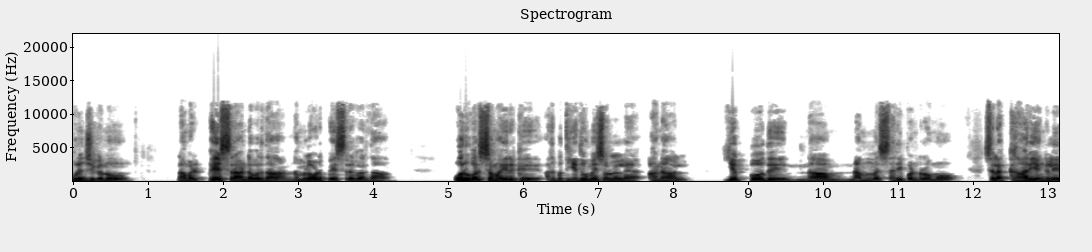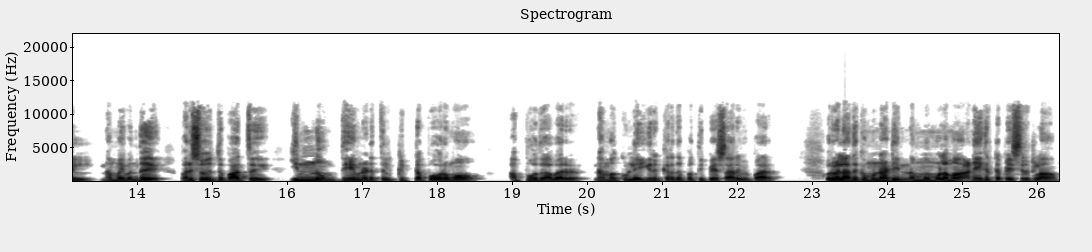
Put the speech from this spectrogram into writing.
புரிஞ்சுக்கணும். நாம பேசுற ஆண்டவர் தான் நம்மளோடு பேசுறவர் தான். ஒரு வருஷமா இருக்கு அதை பத்தி எதுவுமே சொல்லல. ஆனால் எப்போது நாம் நம்ம சரி பண்றோமோ சில காரியங்களில் நம்மை வந்து பரிசோதித்து பார்த்து இன்னும் தேவனிடத்தில் கிட்ட போறோமோ? அப்போது அவர் நமக்குள்ளே இருக்கிறத பத்தி பேச ஆரம்பிப்பார். ஒருவேளை அதுக்கு முன்னாடி நம்ம மூலமா அநேகர்கிட்ட பேசியிருக்கலாம்.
